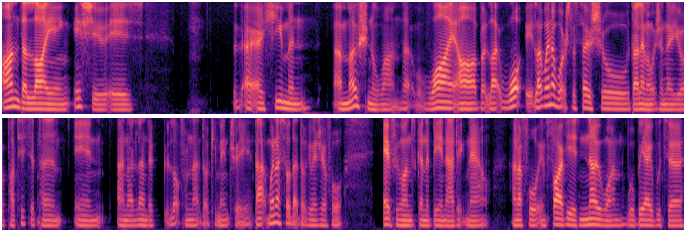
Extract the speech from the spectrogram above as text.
underlying issue is a, a human emotional one that why are but like what like when i watched the social dilemma which i know you're a participant in and i learned a lot from that documentary. That when i saw that documentary i thought everyone's going to be an addict now. And i thought in five years no one will be able to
